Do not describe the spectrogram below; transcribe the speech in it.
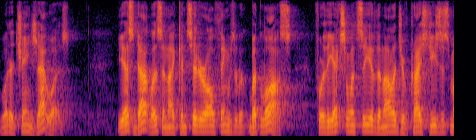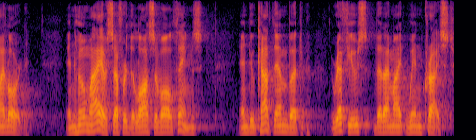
What a change that was. Yes, doubtless, and I consider all things but loss for the excellency of the knowledge of Christ Jesus my Lord, in whom I have suffered the loss of all things, and do count them but refuse that I might win Christ.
